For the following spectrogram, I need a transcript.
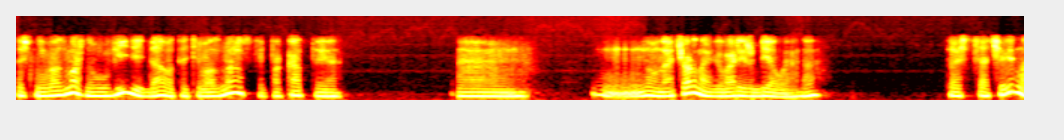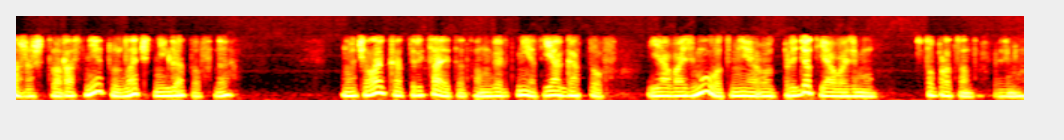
То есть невозможно увидеть, да, вот эти возможности, пока ты, э, ну, на черное говоришь белое, да. То есть очевидно же, что раз нету, значит не готов, да. Но человек отрицает это. Он говорит, нет, я готов. Я возьму, вот мне вот придет, я возьму. Сто процентов возьму.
